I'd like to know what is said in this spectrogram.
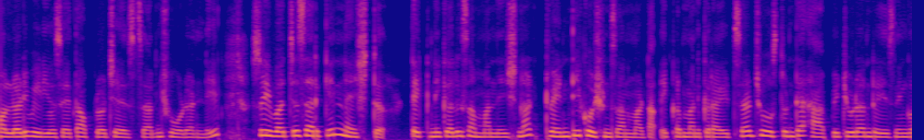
ఆల్రెడీ వీడియోస్ అయితే అప్లోడ్ చేస్తాను చూడండి. సో ఇవి వచ్చేసరికి నెక్స్ట్ టెక్నికల్కి సంబంధించిన ట్వంటీ క్వశ్చన్స్ అనమాట ఇక్కడ మనకి రైట్ సైడ్ చూస్తుంటే aptitude and reasoning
